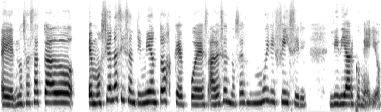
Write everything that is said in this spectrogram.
eh, nos ha sacado emociones y sentimientos que pues a veces nos es muy difícil lidiar con ello.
